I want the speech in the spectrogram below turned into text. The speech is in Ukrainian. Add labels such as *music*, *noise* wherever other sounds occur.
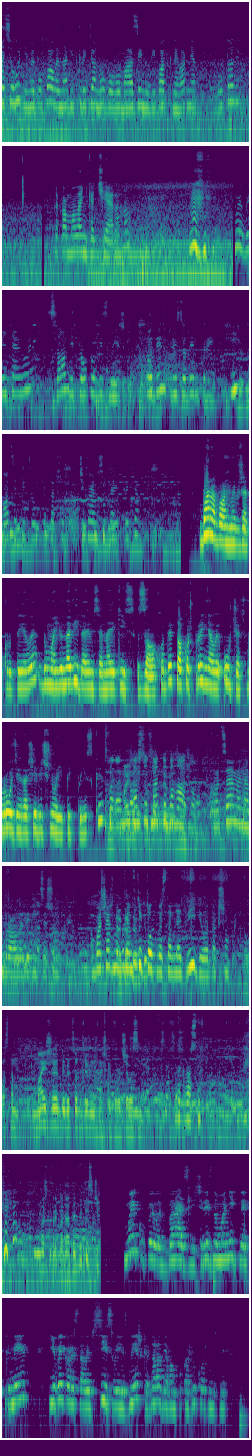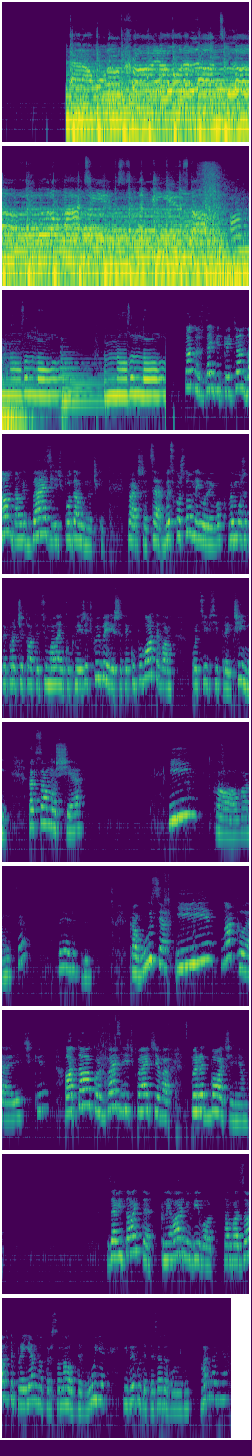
А сьогодні ми попали на відкриття нового магазину Віват книгарня в Полтаві. Така маленька черга. *laughs* Ми витягли самі топові знижки. Один плюс один три. І 20%. Так що чекаємо всіх на відкриття. Барабан ми вже крутили. Думаю, навідаємося на якісь заходи. Також прийняли участь в розіграші річної підписки. Вас тут надто багато. Оце ми набрали, дивіться, що. Або ще ж ми будемо в TikTok виставляти відео, так що У вас там майже 900 гривень знижки вийшло. прекрасно. Можете прикладати 2000. Ми купили безліч різноманітних книг і використали всі свої знижки. Зараз я вам покажу кожну з них. Також в день відкриття нам дали безліч подаруночків. Перше, це безкоштовний уривок. Ви можете прочитати цю маленьку книжечку і вирішити, купувати вам оці всі три чи ні. Так само ще. І кава. Ну це, це я люблю. Кавуся і наклеєчки. А також безліч печива з передбаченням. Завітайте в книгарню Віват. Там вас завжди приємно персонал здивує і ви будете задоволені. Гарного дня!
